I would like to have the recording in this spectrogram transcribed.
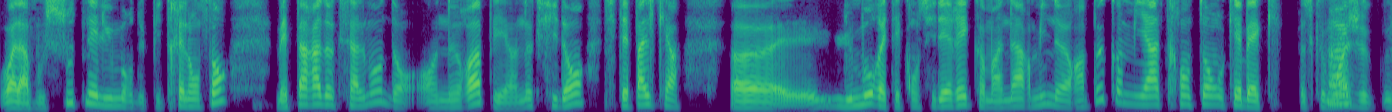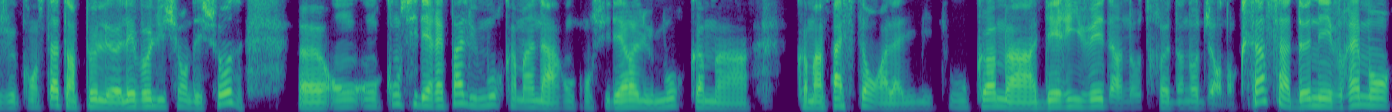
voilà, vous soutenez l'humour depuis très longtemps, mais paradoxalement, dans, en Europe et en Occident, c'était pas le cas. Euh, l'humour était considéré comme un art mineur, un peu comme il y a 30 ans au Québec, parce que ouais. moi, je, je, constate un peu l'évolution des choses. On, on considérait pas l'humour comme un art, on considérait l'humour comme un comme un passe-temps à la limite ou comme un dérivé d'un autre d'un autre genre. Donc ça, ça a donné vraiment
